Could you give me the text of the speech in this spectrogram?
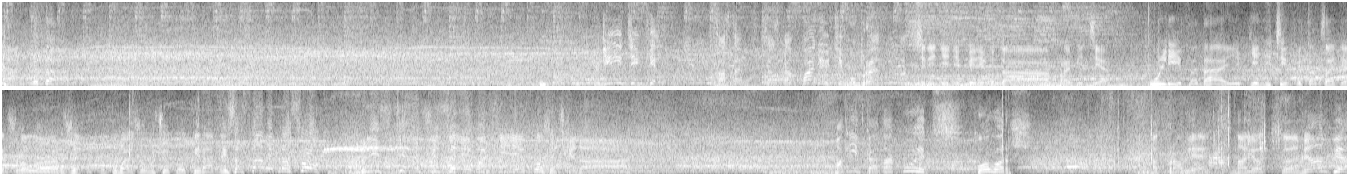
Как бы да. Евгений Тимкин составит сейчас компанию Тиму Бренду. В середине периода пробития Пулита, да, Евгений Тинко там задерживал Ржепик. Но по большому счету вот составы, бросок. Блестящий сейв Василия Кошечкина. Магнитка атакует. Коварж отправляет на лед Мянпия.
